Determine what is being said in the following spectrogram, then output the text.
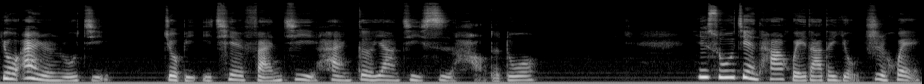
又爱人如己，就比一切凡祭和各样祭祀好得多。耶稣见他回答的有智慧，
